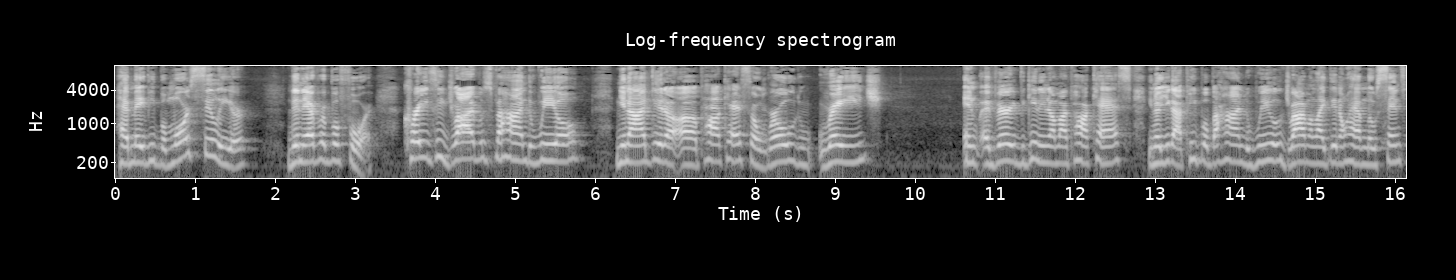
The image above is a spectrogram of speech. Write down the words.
had made people more sillier than ever before. Crazy drivers behind the wheel. You know, I did a, a podcast on road rage in the very beginning of my podcast. You know, you got people behind the wheel driving like they don't have no sense.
